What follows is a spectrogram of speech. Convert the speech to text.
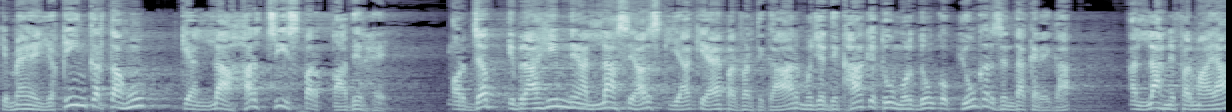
कि मैं यकीन करता हूँ कि अल्लाह हर चीज़ पर कादिर है। और जब इब्राहिम ने अल्लाह से अर्ज़ किया कि अय परवरदिगार, मुझे दिखा कि तू मुर्दों को क्यों कर ज़िंदा करेगा? अल्लाह ने फरमाया,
